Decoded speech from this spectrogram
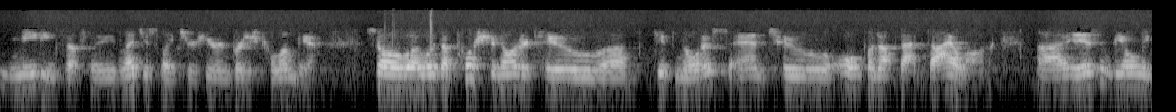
meetings of the legislature here in British Columbia. So uh, it was a push in order to uh, give notice and to open up that dialogue. Uh, it isn't the only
